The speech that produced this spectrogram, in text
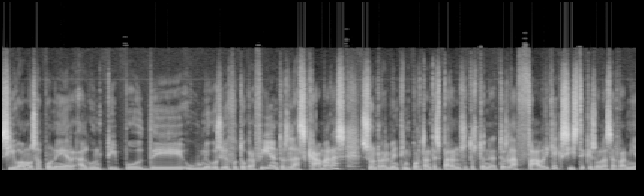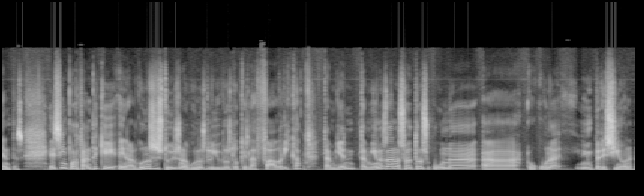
Si vamos a poner algún tipo de un negocio de fotografía, entonces las cámaras son realmente importantes para nosotros tener. Entonces la fábrica existe, que son las herramientas. Es importante que en algunos estudios, en algunos libros, lo que es la fábrica, también, también nos da a nosotros una, ah, una impresión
